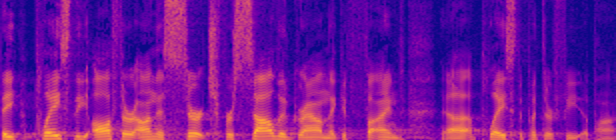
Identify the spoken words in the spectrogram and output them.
They place the author on this search for solid ground they could find uh, a place to put their feet upon.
